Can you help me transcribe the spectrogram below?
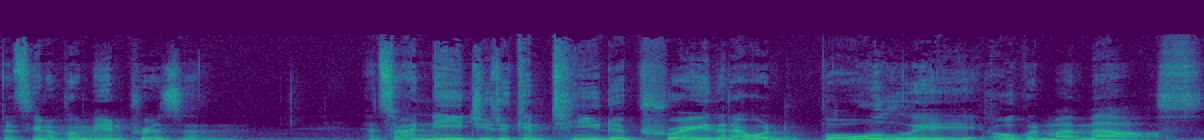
it's going to put me in prison. And so I need you to continue to pray that I would boldly open my mouth.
